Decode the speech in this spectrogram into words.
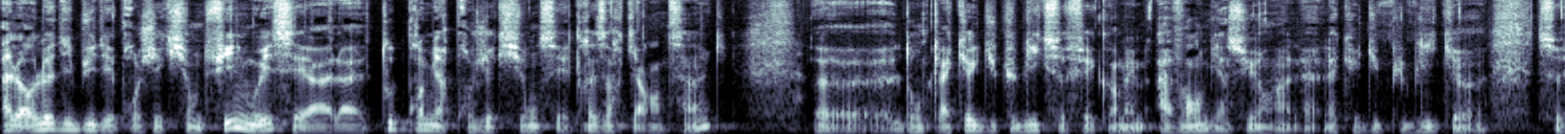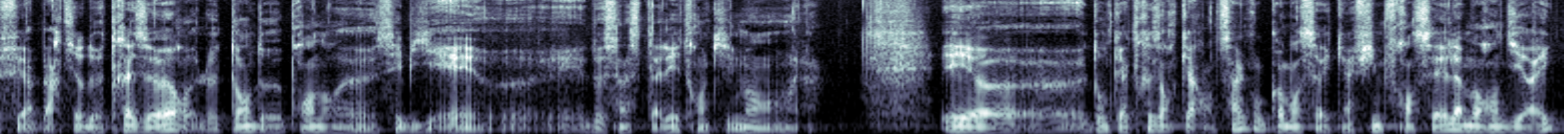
Alors, le début des projections de films, oui, c'est à la toute première projection, c'est 13h45. Euh, donc, l'accueil du public se fait quand même avant, bien sûr. Hein. L'accueil du public euh, se fait à partir de 13h, le temps de prendre ses billets et de s'installer tranquillement. Voilà. Et euh, donc à 13h45, on commence avec un film français, La mort en direct,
